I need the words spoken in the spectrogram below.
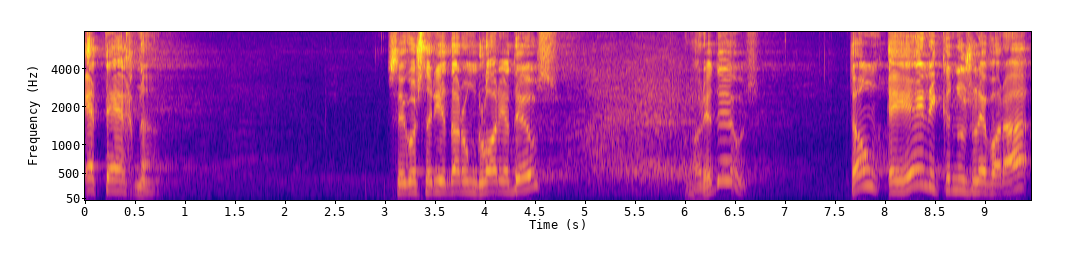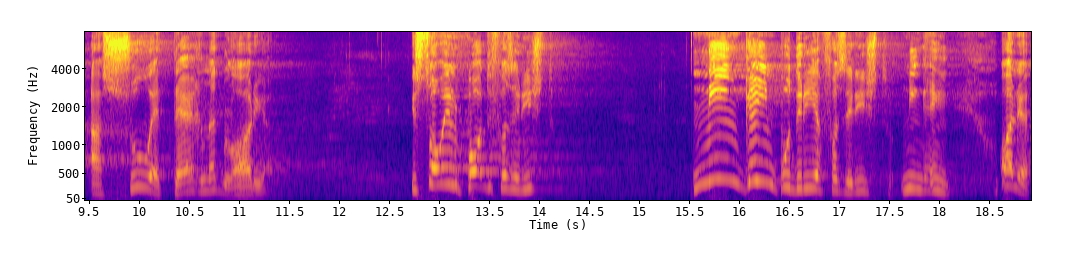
eterna. Você gostaria de dar um glória a Deus? Glória a Deus. Então, é Ele que nos levará à sua eterna glória. E só Ele pode fazer isto. Ninguém poderia fazer isto, ninguém. Olha,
